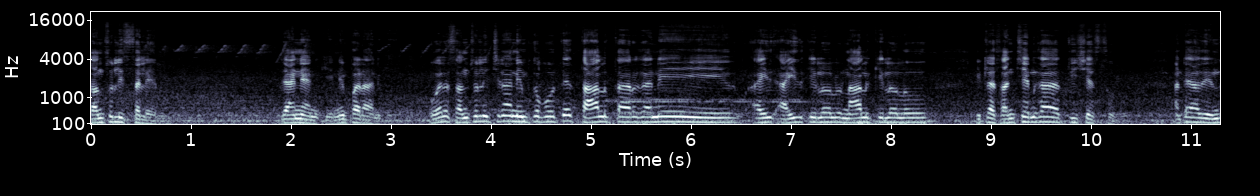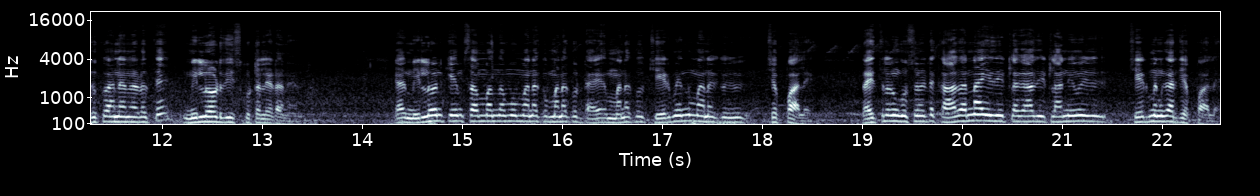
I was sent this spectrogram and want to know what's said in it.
సంచులు ఇస్తలేరు ధాన్యానికి నింపడానికి. ఒకవేళ సంచులు ఇచ్చినా నింపకపోతే తాలుతారు కానీ ఐదు ఐదు కిలోలు నాలుగు కిలోలు ఇట్లా సంచనగా తీసేస్తారు అంటే అది ఎందుకు అని అని అడిగితే మిల్లోడు తీసుకుంటలేడు అని అంటారు. కానీ మిల్లోనికి ఏం సంబంధము? మనకు మనకు మనకు చైర్మన్ మనకు చెప్పాలి. రైతులను కూర్చుంటే కాదన్నా ఇది ఇట్లా కాదు ఇట్లా అని చైర్మన్ గారు చెప్పాలి.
